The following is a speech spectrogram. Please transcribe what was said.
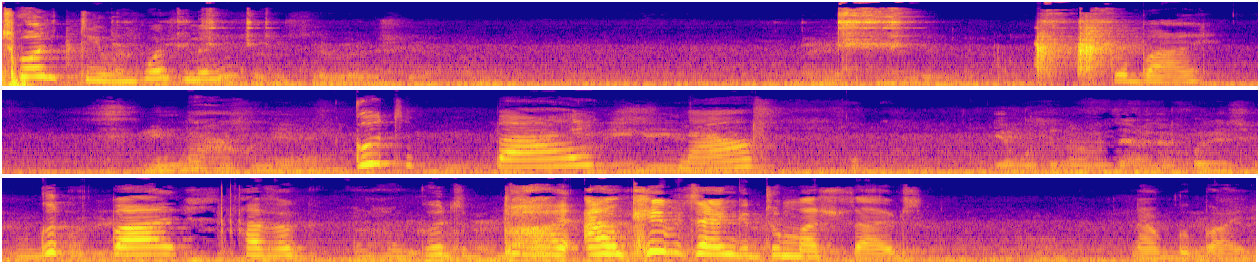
21 minutes? Goodbye. Now. Goodbye now. Goodbye. Have a, goodbye. I keep saying it too much times. Now goodbye.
